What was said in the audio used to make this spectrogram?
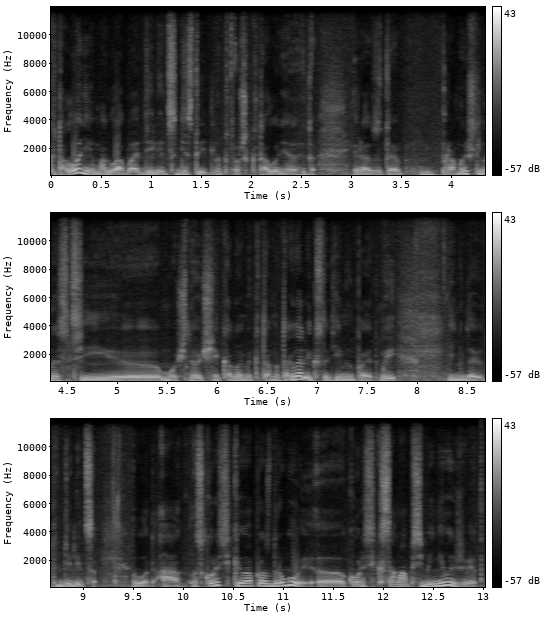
Каталония могла бы отделиться, действительно, потому что Каталония – это и развитая промышленность, и э, мощная очень экономика там и так далее. Кстати, именно поэтому и, и не дают отделиться. Вот. А с Корсикой вопрос другой. Э, Корсика сама по себе не выживет.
